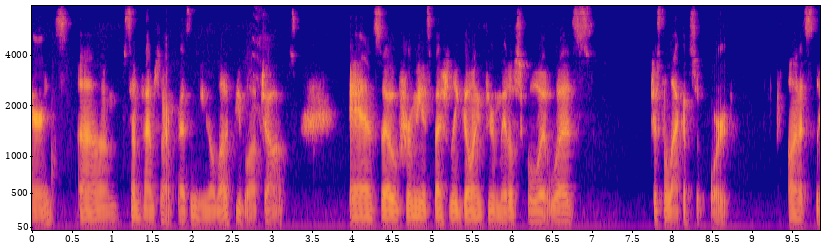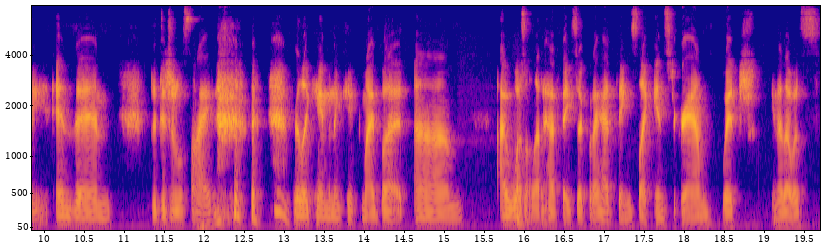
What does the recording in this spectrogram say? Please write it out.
parents, um, sometimes not present. You know, a lot of people have jobs. And so for me, especially going through middle school, it was just a lack of support. honestly. And then the digital side really came in and kicked my butt. I wasn't allowed to have Facebook, but I had things like Instagram, which you know that was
